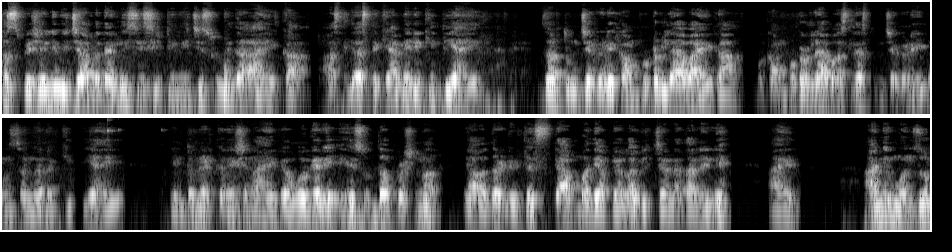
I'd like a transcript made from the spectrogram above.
नंतर स्पेशली विचारलं त्यांनी सीसीटीव्हीची सुविधा आहे का? असल्यास ते कॅमेरे किती आहेत? जर तुमच्याकडे कॉम्प्युटर लॅब आहे का? मग कॉम्प्युटर लॅब असल्यास तुमच्याकडे एकूण संगणक किती आहे? इंटरनेट कनेक्शन आहे का? वगैरे हे सुद्धा प्रश्न या अदर डिटेल्स टॅबमध्ये आपल्याला विचारण्यात आलेले आहेत. आणि मंजूर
